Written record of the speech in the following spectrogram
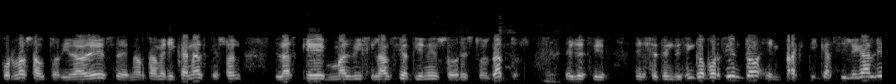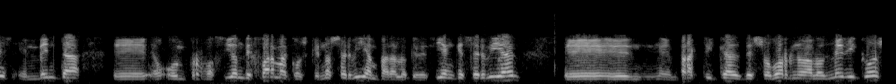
por las autoridades eh, norteamericanas, que son las que más vigilancia tienen sobre estos datos. Es decir, el 75% en prácticas ilegales, en venta eh, o en promoción de fármacos que no servían para lo que decían que servían, en, prácticas de soborno a los médicos,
